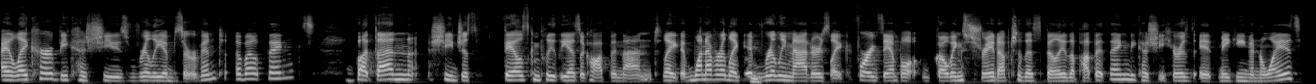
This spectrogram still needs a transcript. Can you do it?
I like her because she's really observant about things. But then she just fails completely as a cop in the end. Like whenever like it mm. really matters, like for example, going straight up to this Billy the puppet thing because she hears it making a noise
